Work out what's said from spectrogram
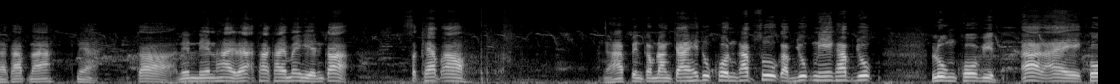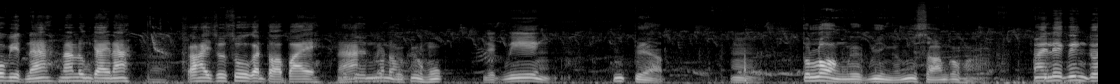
นะครับนะ เนี่ย ก็เน้นๆให้แล้ว ถ้าใครไม่เห็นก็สแคปเอา นะเป็นกำลังใจให้ทุกคนครับ สู้กับยุคนี้ครับยุคลุงโควิดอ่าไอโควิด นะนั่นลุงใจนะ ก็ให้สู้ๆกันต่อไปนะประเด็นไม่มันต้องก็คือหกเด็กวิ่งมีแปดอืมตัวล่องเลขวิ่งก็มีสามกับหาให้เลขวิ่งตัว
